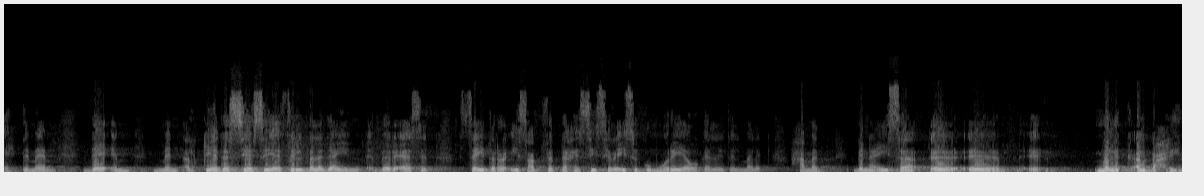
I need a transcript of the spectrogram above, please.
اهتمام دائم من القيادة السياسية في البلدين برئاسة السيد الرئيس عبد الفتاح السيسي رئيس الجمهورية وجلالة الملك حمد بن عيسى آه، آه، ملك البحرين.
